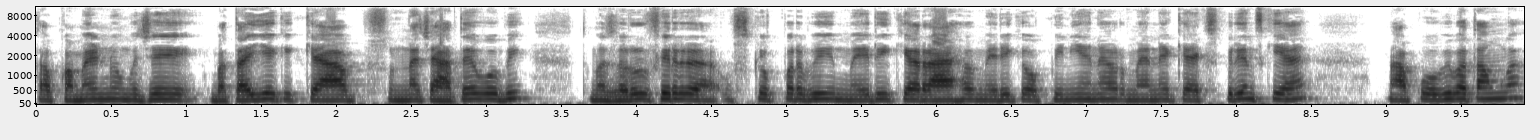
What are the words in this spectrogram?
तो आप कमेंट में मुझे बताइए कि क्या आप सुनना चाहते हैं वो भी। तो मैं ज़रूर फिर उसके ऊपर भी मेरी क्या राय है, मेरी क्या ओपिनियन है और मैंने क्या एक्सपीरियंस किया है मैं आपको वो भी बताऊँगा।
